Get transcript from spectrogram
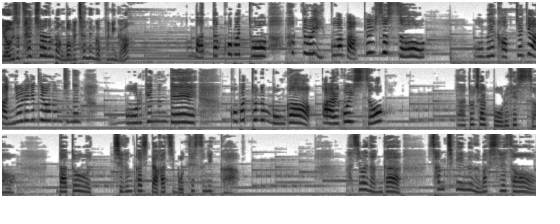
여기서 탈출하는 방법을 찾는 것 뿐인가? 맞다, 코바토. 학교에 입구가 막혀 있었어. 어, 왜 갑자기 안 열리게 되었는지는 모르겠는데, 코바토는 뭔가 알고 있어? 나도 잘 모르겠어. 나도 지금까지 나가지 못했으니까. 하지만 안가 3층에 있는 음악실에서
